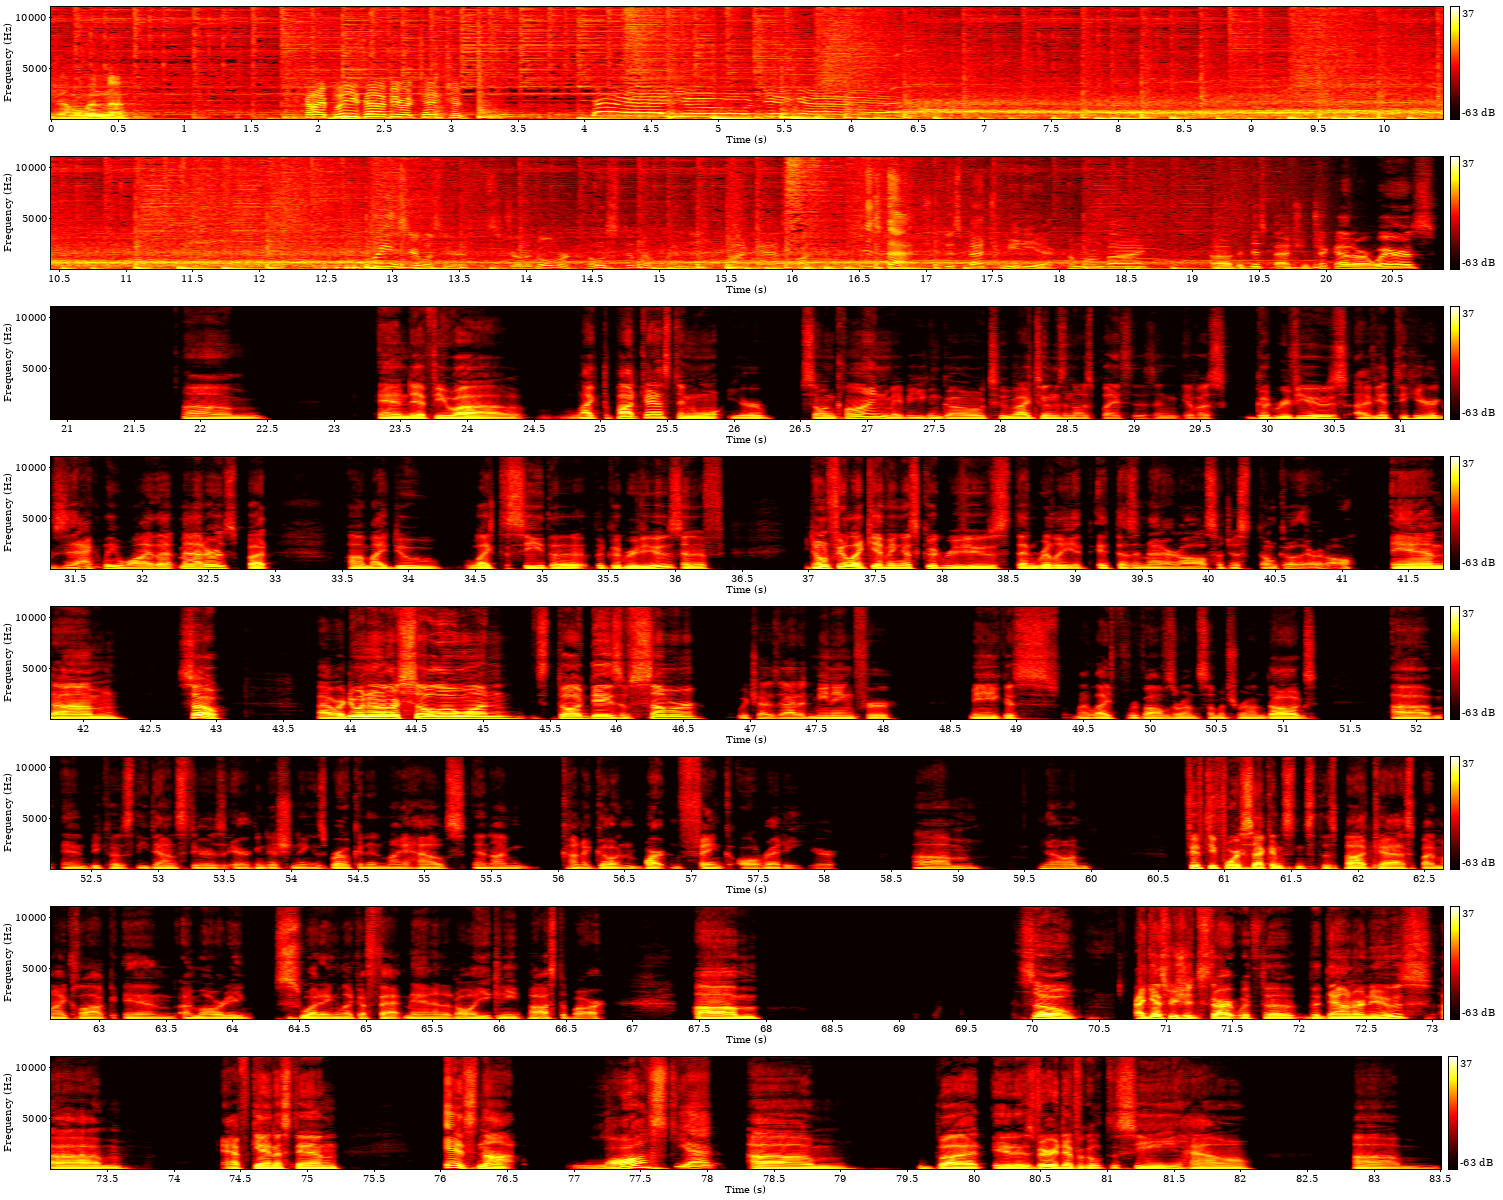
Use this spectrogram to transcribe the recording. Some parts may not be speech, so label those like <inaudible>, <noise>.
and gentlemen, uh, Can I please have your attention? Daniel Digger! Greetings, dear listeners. This is Jonah Goldberg, host of the Remnant Podcast. brought to Dispatch, Dispatch Media. Come on by uh, the Dispatch and check out our wares. Um, and if you uh like the podcast and you're so inclined, maybe you can go to iTunes and those places and give us good reviews. I've yet to hear exactly why that matters, but um, I do like to see the the good reviews. And if you don't feel like giving us good reviews, then really it, it doesn't matter at all. So just don't go there at all. And um, so uh, we're doing another solo one. It's Dog Days of Summer, which has added meaning for me because my life revolves around so much around dogs. Um, and because the downstairs air conditioning is broken in my house, and I'm kind of going Barton Fink already here. Um, you know, I'm 54 seconds into this podcast by my clock, and I'm already sweating like a fat man at an all-you-can-eat pasta bar. Um, so I guess we should start with the the downer news. Um, Afghanistan, it's not lost yet, um, but it is very difficult to see how um,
